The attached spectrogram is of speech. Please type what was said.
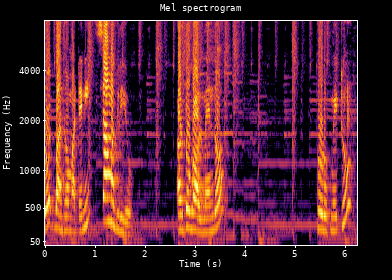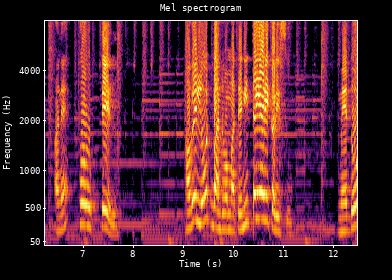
લોટ બાંધવા માટેની સામગ્રીઓ. અડધો બાઉલ મેંદો, થોડુંક મીઠું અને થોડુંક તેલ. હવે લોટ બાંધવા માટેની તૈયારી કરીશું. મેદો,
